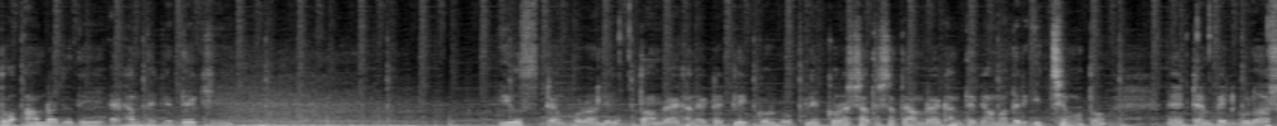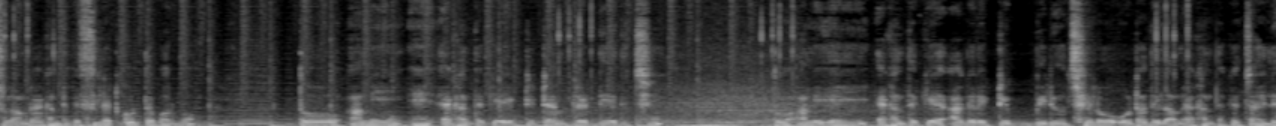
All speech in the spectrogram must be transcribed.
তো আমরা যদি এখান থেকে দেখি ইউজ টেম্পোরালি তো আমরা এখানে একটা ক্লিক করব। ক্লিক করার সাথে সাথে আমরা এখান থেকে আমাদের ইচ্ছে মতো টেমপ্লেটগুলো আসলে আমরা এখান থেকে সিলেক্ট করতে পারব। তো আমি এখান থেকে একটি টেমপ্লেট দিয়ে দিচ্ছি। তো আমি এই এখান থেকে আগের একটি ভিডিও ছিল, ওটা দিলাম। এখান থেকে চাইলে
